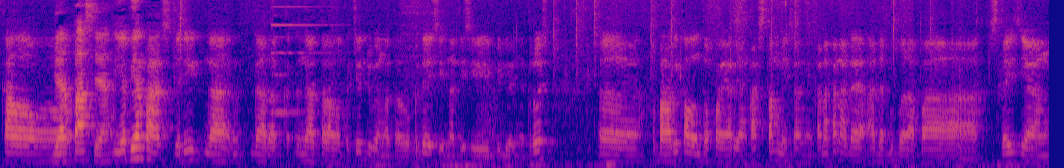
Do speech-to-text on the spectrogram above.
kalau biar pas ya. Iya biar pas, jadi nggak nggak nggak terlalu kecil juga nggak terlalu gede sih nanti si videonya terus eh, apalagi kalau untuk layar yang custom misalnya karena kan ada ada beberapa stage yang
